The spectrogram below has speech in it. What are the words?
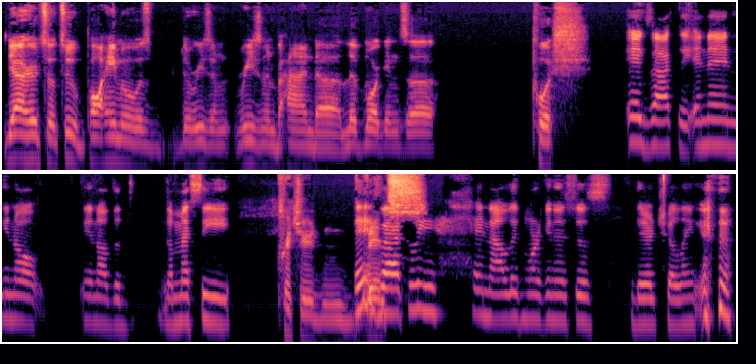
Yeah, I heard so too. Paul Heyman was the reason reasoning behind uh, Liv Morgan's uh, push. Exactly, and then you know, you know the the messy Prichard and Vince. exactly, and now Liv Morgan is just there chilling.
